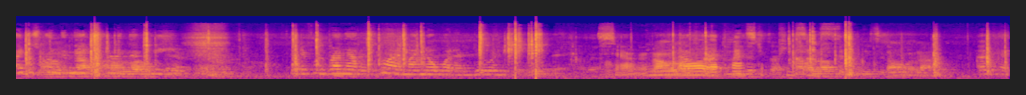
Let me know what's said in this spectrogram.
I just wanted to make sure that we, that if we run out of time, I know what I'm doing with it. So remove all the plastic it. I don't know if it deletes it all or not. Okay,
